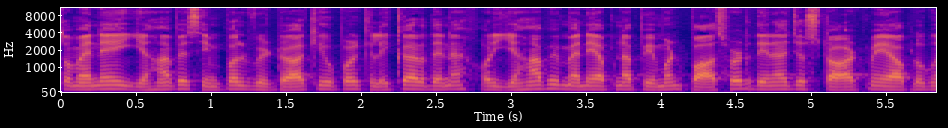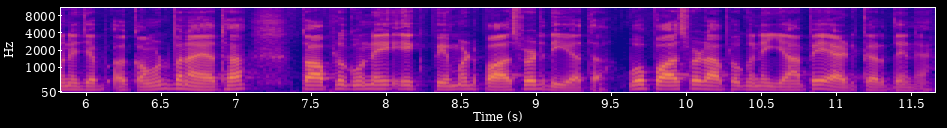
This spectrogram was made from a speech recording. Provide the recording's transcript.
तो मैंने यहाँ पे सिंपल विड्रा के ऊपर क्लिक कर देना है और यहाँ पे मैंने अपना पेमेंट पासवर्ड देना है जो स्टार्ट में आप लोगों ने जब अकाउंट बनाया था तो आप लोगों ने एक पेमेंट पासवर्ड दिया था। वो पासवर्ड आप लोगों ने यहाँ पे ऐड कर देना है।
